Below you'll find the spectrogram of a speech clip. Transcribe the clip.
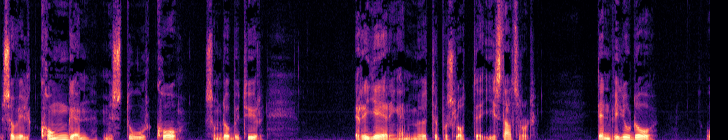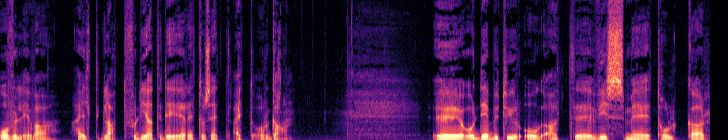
så vil kongen med stor K, som da betyr regjeringen møter på Slottet i statsråd, den vil jo da overleve heilt glatt, fordi at det er rett og slett et organ. Eh, Og det betyr òg at eh, hvis vi tolker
